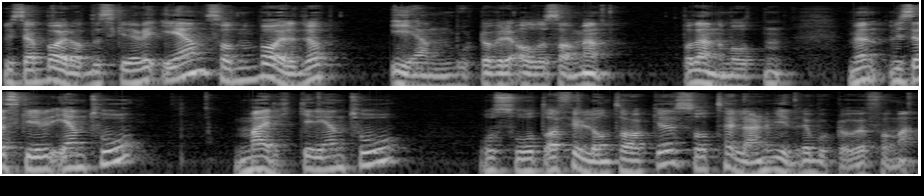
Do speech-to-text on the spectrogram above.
Hvis jeg bare hadde skrevet 1, så hadde den bare dratt 1 bortover alle sammen. På denne måten. Men hvis jeg skriver 1, 2, merker 1, 2, og så tar fyllehåndtaket, så teller den videre bortover for meg.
